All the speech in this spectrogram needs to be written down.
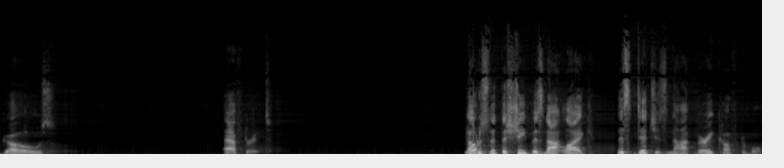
goes after it. Notice that the sheep is not like, this ditch is not very comfortable.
